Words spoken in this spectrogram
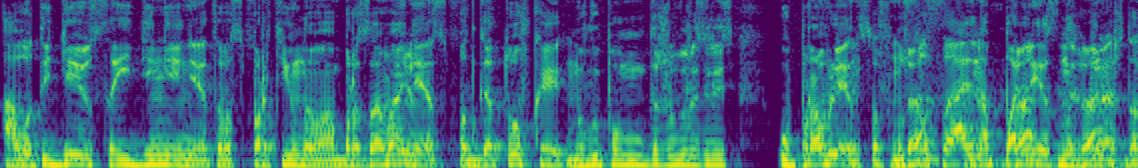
а вот идею соединения этого спортивного образования с подготовкой, ну, вы, по-моему, даже выразились, управленцев, ну, Да. социально Да, полезных да, граждан.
